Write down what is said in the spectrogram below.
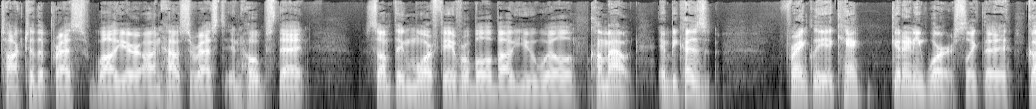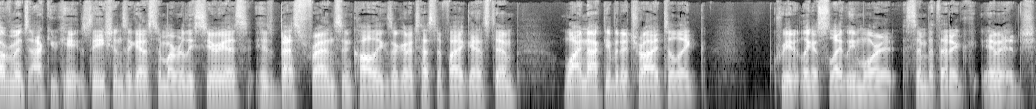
talk to the press while you're on house arrest in hopes that something more favorable about you will come out? And because frankly, it can't get any worse. Like the government's accusations against him are really serious. His best friends and colleagues are going to testify against him. Why not give it a try to like create like a slightly more sympathetic image?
